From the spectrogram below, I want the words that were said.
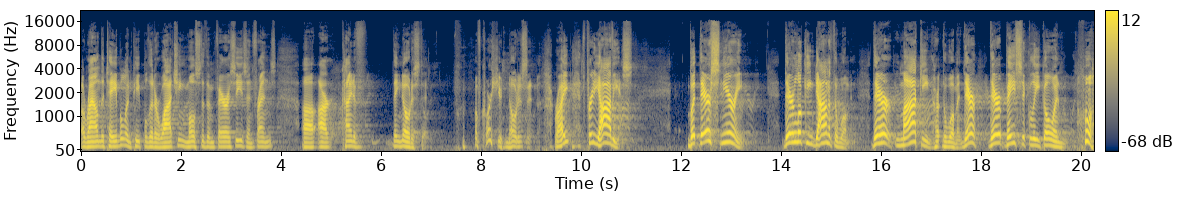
around the table and people that are watching, most of them Pharisees and friends, uh, are kind of, they noticed it. of course you'd notice it, right? It's pretty obvious. But they're sneering. They're looking down at the woman. They're mocking her, the woman. They're, they're basically going, huh,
